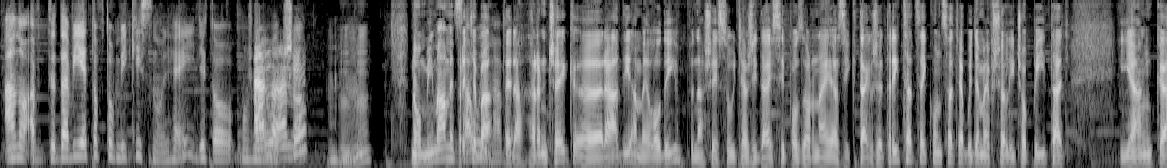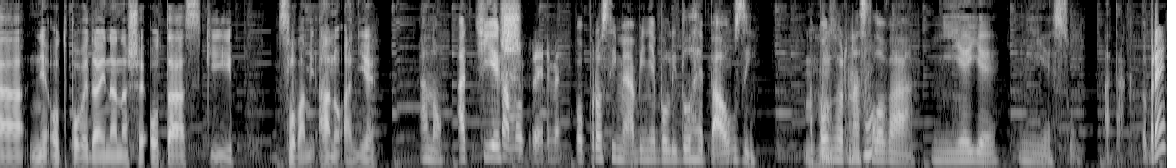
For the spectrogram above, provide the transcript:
Áno, a teda vie to v tom vykysnúť, hej? Ide to možno Áno, lepšie? áno. Mhm. No my máme pre teba Zaujímavé. teda hrnček e, rádia Melody v našej súťaži Daj si pozor na jazyk. Takže 30 sekúnd sa ťa budeme všeličo pýtať. Janka, neodpovedaj na naše otázky slovami áno a nie. Áno, a tiež Samozrejme. poprosíme, aby neboli dlhé pauzy. A Mhm. pozor na Mhm. slová nie je, nie sú. A tak, dobre?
